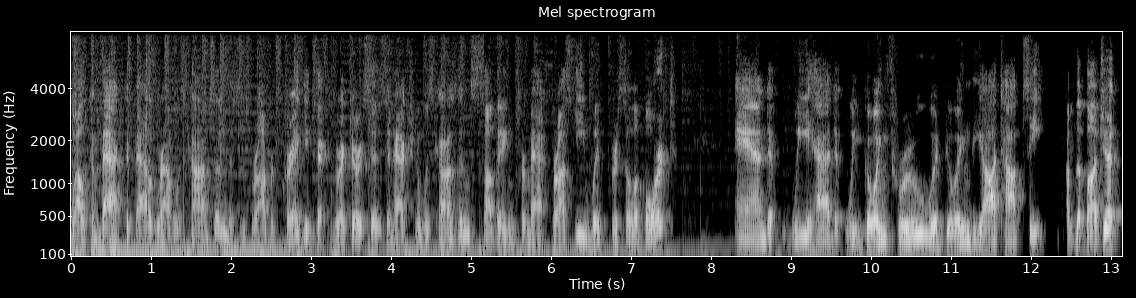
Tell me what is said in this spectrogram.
Welcome back to Battleground Wisconsin. This is Robert Craig, Executive Director of Citizen Action of Wisconsin, subbing for Matt Brusky with Priscilla Bort. And we had, we going through, we're doing the autopsy of the budget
